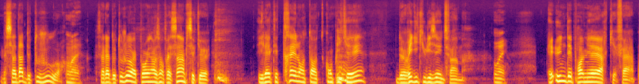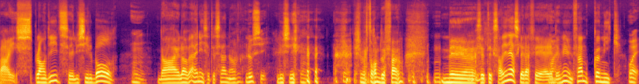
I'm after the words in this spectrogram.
Mais ça date de toujours. Ouais. Ça date de toujours, et pour une raison très simple, c'est que il a été très longtemps compliqué de ridiculiser une femme. Ouais. Et une des premières qui a fait un pari splendide, c'est Lucille Ball Hmm. Dans I Love Annie, c'était ça, non? Lucy. Lucie. Mm. Je me trompe de femme. Mais euh, c'est extraordinaire ce qu'elle a fait. Elle Ouais. est devenue une femme comique. Ouais.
